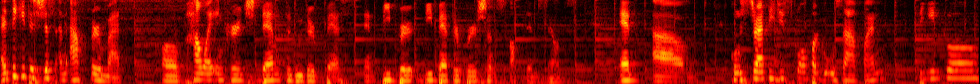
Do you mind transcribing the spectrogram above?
I think it is just an aftermath of how I encourage them to do their best and be, ber- be better versions of themselves. And um, kung strategies po ang pag-uusapan, tingin ko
